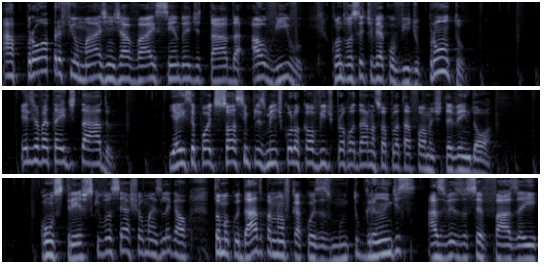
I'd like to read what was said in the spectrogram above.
A própria filmagem já vai sendo editada ao vivo. Quando você tiver com o vídeo pronto, ele já vai estar tá editado. E aí você pode só simplesmente colocar o vídeo para rodar na sua plataforma de TV dó com os trechos que você achou mais legal. Toma cuidado para não ficar coisas muito grandes. Às vezes você faz aí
